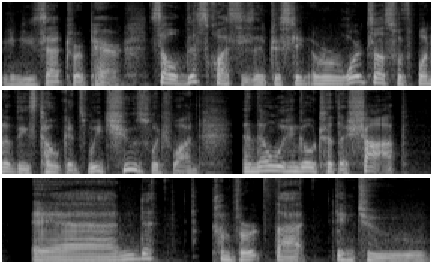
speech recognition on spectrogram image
We can use that to repair. So this quest is interesting. It rewards us with one of these tokens. We choose which one, and then we can go to the shop and convert that into,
